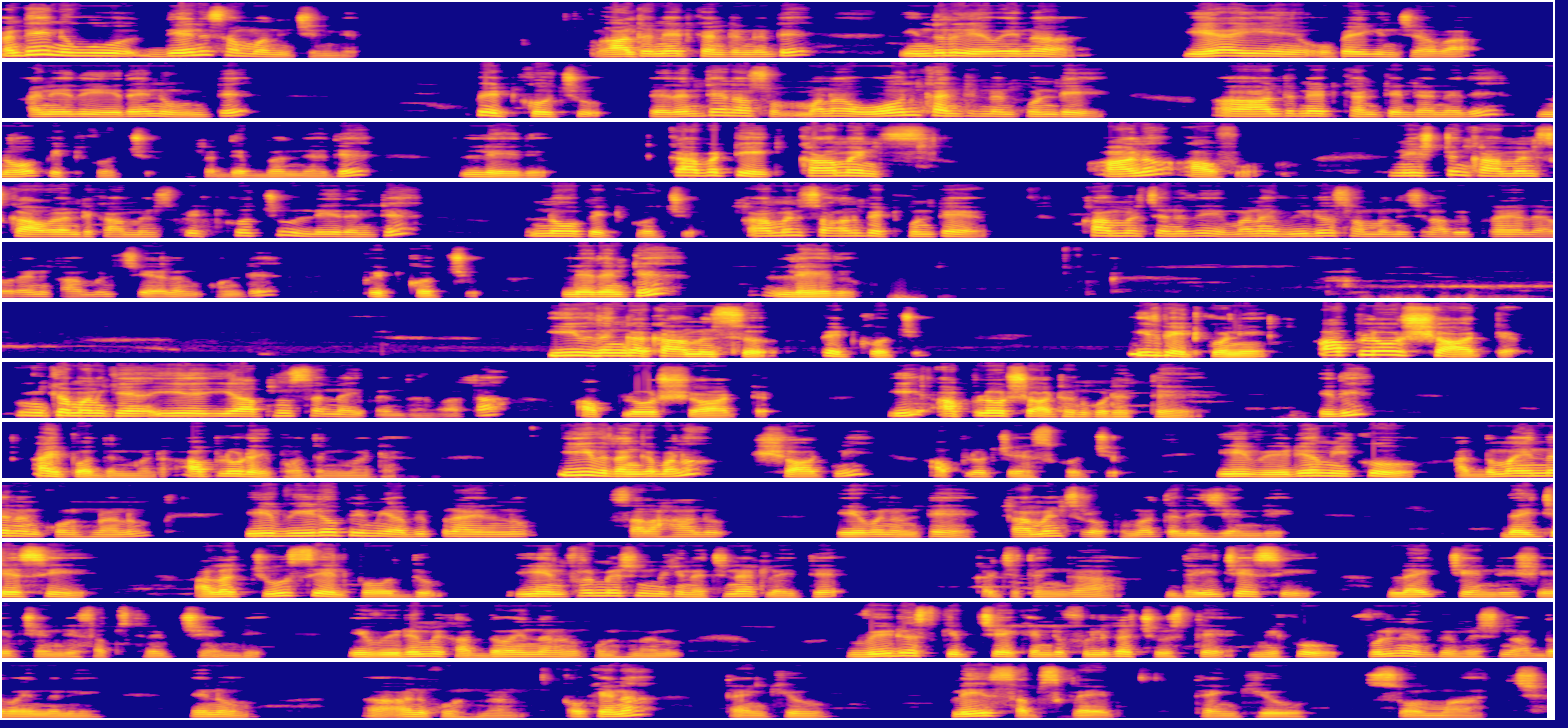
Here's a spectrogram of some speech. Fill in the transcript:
అంటే నువ్వు దేనికి సంబంధించింది? ఆల్టర్నేట్ కంటెంట్ అంటే ఇందులో ఏవైనా ఏఐ ఉపయోగించావా అనేది ఏదైనా ఉంటే పెట్టుకోవచ్చు. లేదంటే నా మన ఓన్ కంటెంట్ అనుకోండి ఆల్టర్నేట్ కంటెంట్ అనేది నో పెట్టుకోవచ్చు. పెద్ద ఇబ్బంది అయితే లేదు. కాబట్టి కామెంట్స్ ఆన్ ఆఫ్ నీ ఇష్టం కామెంట్స్ కావాలంటే కామెంట్స్ పెట్టుకోవచ్చు లేదంటే నో పెట్టుకోవచ్చు. కామెంట్స్ ఆన్ పెట్టుకుంటే కామెంట్స్ అనేది మన వీడియో సంబంధించిన అభిప్రాయాలు ఎవరైనా కామెంట్స్ చేయాలనుకుంటే పెట్టుకోవచ్చు. లేదంటే లేదు. ఈ విధంగా కామెంట్స్ పెట్టుకోవచ్చు. ఇది పెట్టుకొని అప్లోడ్ షార్ట్. ఇంకా మనకి ఈ ఈ ఆప్షన్స్ అన్నీ అయిపోయిన తర్వాత అప్లోడ్ షార్ట్. ఈ అప్లోడ్ షార్ట్ అని కొడితే ఇది అయిపోద్ది అనమాట అప్లోడ్ అయిపోద్ది అనమాట ఈ విధంగా మనం షార్ట్ని అప్లోడ్ చేసుకోవచ్చు. ఈ వీడియో మీకు అర్థమైందని అనుకుంటున్నాను. ఈ వీడియోపై మీ అభిప్రాయాలను సలహాలు ఏమైనా ఉంటే కామెంట్స్ రూపంలో తెలియజేయండి. దయచేసి అలా చూసి వెళ్ళిపోవద్దు. ఈ ఇన్ఫర్మేషన్ మీకు నచ్చినట్లయితే ఖచ్చితంగా దయచేసి లైక్ చేయండి షేర్ చేయండి సబ్స్క్రైబ్ చేయండి. ఈ వీడియో మీకు అర్థమైందని అనుకుంటున్నాను. వీడియో స్కిప్ చేయకండి. ఫుల్గా చూస్తే మీకు ఫుల్ ఇన్ఫర్మేషన్ అర్థమైందని నేను అనుకుంటున్నాను. ఓకేనా? Thank you. Please subscribe. Thank you so much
